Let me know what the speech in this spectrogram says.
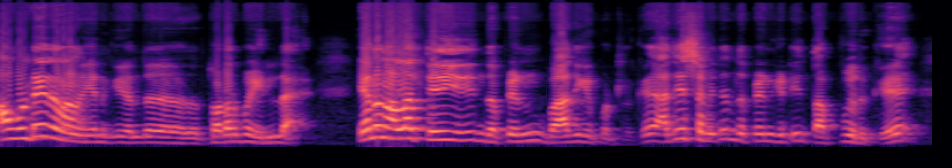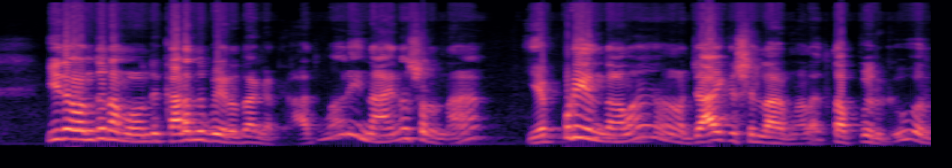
அவங்கள்ட்டே நான் எனக்கு எந்த தொடர்பும் இல்லை. ஏன்னா நல்லா தெரியுது இந்த பெண் பாதிக்கப்பட்டிருக்கு. அதே சமயத்தில் இந்த பெண்கிட்டையும் தப்பு இருக்குது இதை வந்து நம்ம வந்து கடந்து போயிடுறது தான் அது மாதிரி நான் என்ன சொல்கிறேன்னா எப்படி இருந்தாலும் ஜாய் கிருஷ்ணா மேலே தப்பு இருக்குது ஒரு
